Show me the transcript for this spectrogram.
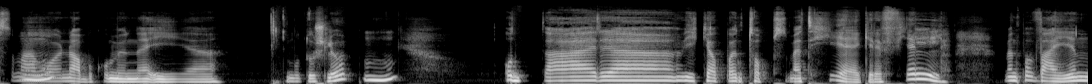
som er vår nabokommune i, uh, mot Oslo. Mm. Og der uh, gikk jeg opp på en topp som het Hegerefjell, men på veien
